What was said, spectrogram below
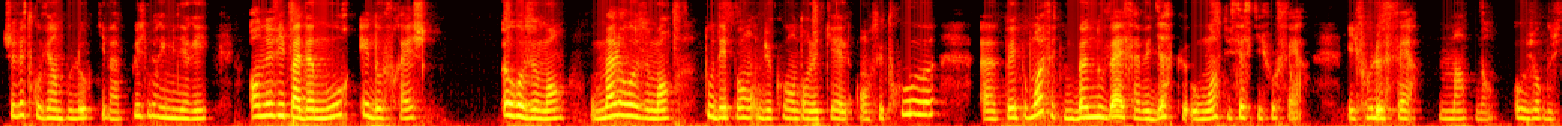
je vais trouver un boulot qui va plus me rémunérer. On ne vit pas d'amour et d'eau fraîche. Heureusement ou malheureusement, tout dépend du camp dans lequel on se trouve. Euh, pour moi, c'est une bonne nouvelle. Ça veut dire qu'au moins, tu sais ce qu'il faut faire. Il faut le faire maintenant, aujourd'hui.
